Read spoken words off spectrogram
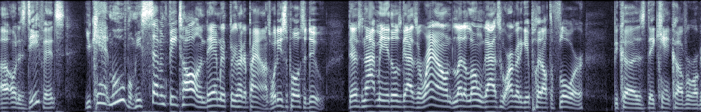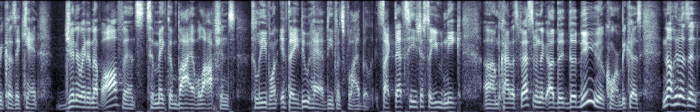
uh, on his defense, you can't move him. He's seven feet tall and damn near 300 pounds. What are you supposed to do? There's not many of those guys around, let alone guys who aren't going to get played off the floor because they can't cover or because they can't generate enough offense to make them viable options to leave on if they do have defense flyability. It's like that's he's just a unique um, kind of specimen, uh, the, the new unicorn. Because no, he doesn't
